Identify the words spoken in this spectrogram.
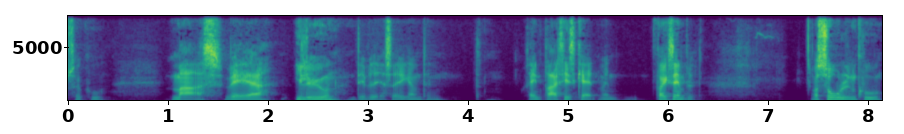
så kunne Mars være i løven. Det ved jeg så ikke, om den rent praktisk kan, men for eksempel. Og solen kunne,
